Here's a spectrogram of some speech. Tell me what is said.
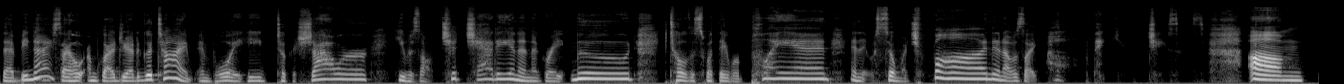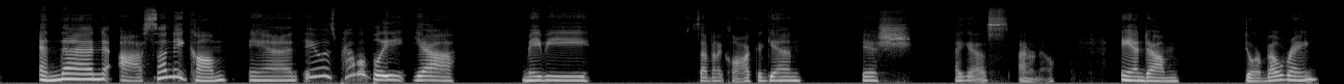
that'd be nice. I hope I'm glad you had a good time. And boy, he took a shower. He was all chit chatty and in a great mood. He told us what they were playing, and it was so much fun. And I was like, oh, thank you, Jesus. Um, and then uh Sunday come, and it was probably yeah, maybe seven o'clock again, ish. I guess I don't know. And um, doorbell rang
